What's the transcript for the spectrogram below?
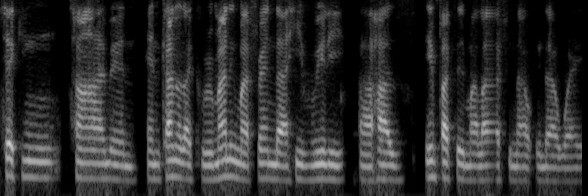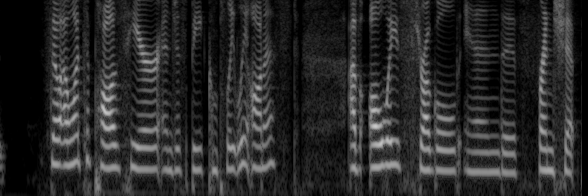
taking time and and kind of like reminding my friend that he really uh, has impacted my life in that in that way. So I want to pause here and just be completely honest. I've always struggled in the friendship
